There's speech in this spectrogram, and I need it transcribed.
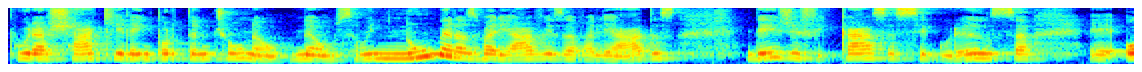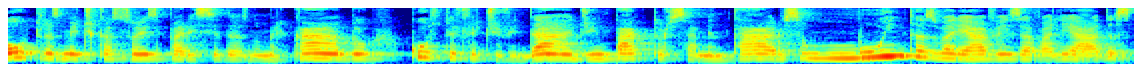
por achar que ele é importante ou não. Não, são inúmeras variáveis avaliadas, desde eficácia, segurança, é, outras medicações parecidas no mercado, custo-efetividade, impacto orçamentário, são muitas variáveis avaliadas.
